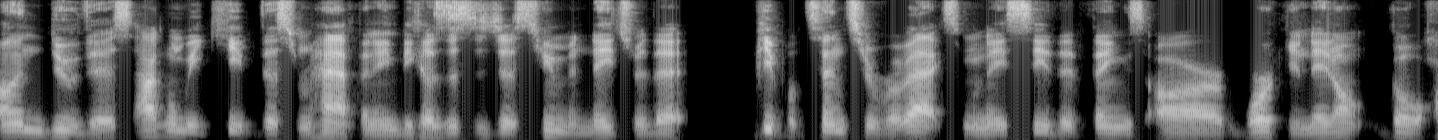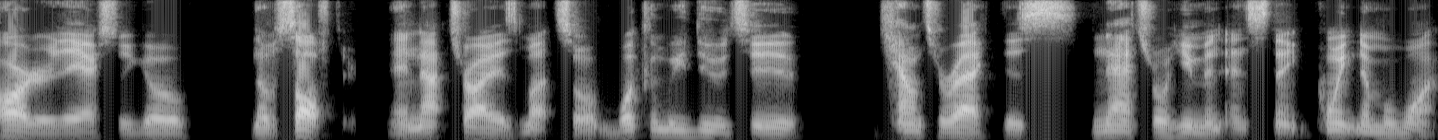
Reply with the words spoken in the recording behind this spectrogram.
undo this? How can we keep this from happening? Because this is just human nature that people tend to relax when they see that things are working. They don't go harder, they actually go no softer and not try as much. So, what can we do to counteract this natural human instinct? Point number one.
